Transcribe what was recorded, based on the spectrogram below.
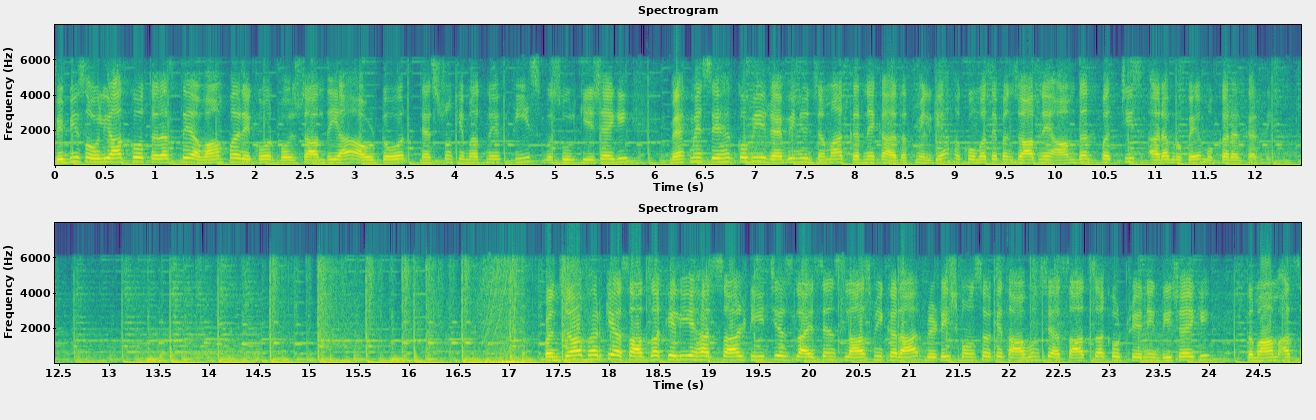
तिबी सहूलियात को तरसते अवाम पर एक और बोझ डाल दिया। आउटडोर टेस्टों की मद में फ़ीस वसूल की जाएगी। महकमे सेहत को भी रेवेन्यू जमा करने का हदफ मिल गया। हुकूमत पंजाब ने आमदन 25 अरब रुपए मुकर कर दी। पंजाब भर के इस के लिए हर साल टीचर्स लाइसेंस लाजमी करार। ब्रिटिश कौंसिल के ताउन से इस को ट्रेनिंग दी जाएगी। तमाम इस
